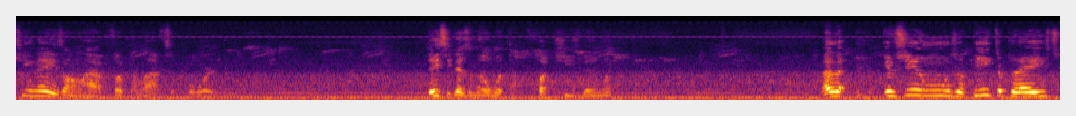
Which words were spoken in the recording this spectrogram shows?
TNA's on life fucking life support. Daisy doesn't know what the fuck she's doing. I If she owns a pizza place,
